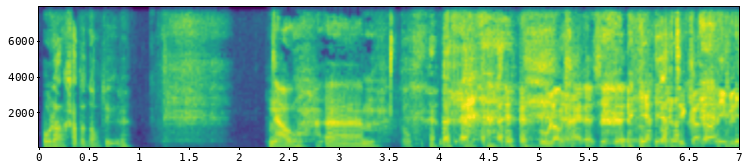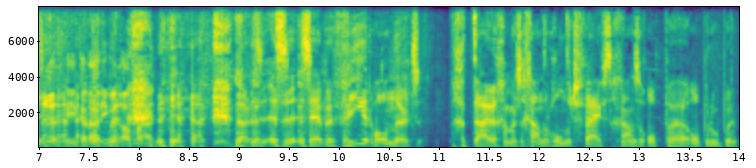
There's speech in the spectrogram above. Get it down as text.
Hoe lang gaat het nog duren? Nou, ehm, Hoe lang ga je daar zitten? Ja. Je kan daar niet meer terug. Je kan daar niet meer afhaken. nou, dus ze, ze hebben 400 getuigen, maar ze gaan er 150 gaan ze op, eh, oproepen.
